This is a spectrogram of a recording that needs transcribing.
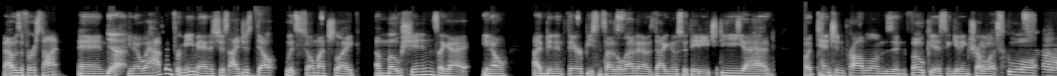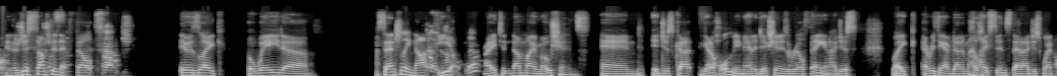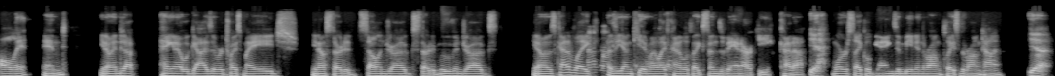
that was the first time. And yeah. you know what happened for me, man, it's just I just dealt with so much like emotions. Like I, you know, I've been in therapy since I was 11. I was diagnosed with ADHD. I had attention problems and focus and getting trouble at school. And there's just something that felt it was like a way to essentially not feel, right? To numb my emotions. and it just got got a hold of me, man. Addiction is a real thing. And I just like everything I've done in my life since then, I just went all in and, you know, ended up hanging out with guys that were twice my age, you know, started selling drugs, started moving drugs. You know, it was kind of like as a young kid, my life kind of looked like Sons of Anarchy, kind of yeah, motorcycle gangs and being in the wrong place at the wrong time. Yeah.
